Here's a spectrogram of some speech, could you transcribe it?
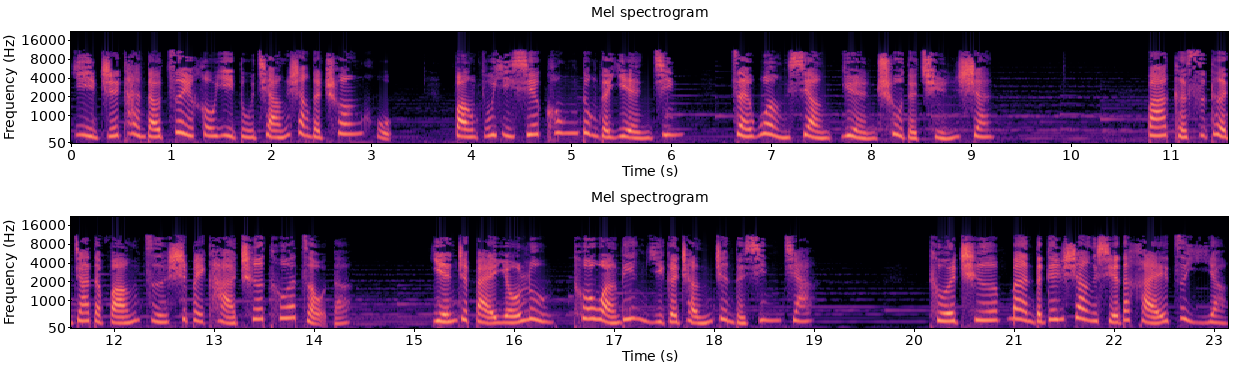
一直看到最后一堵墙上的窗户，仿佛一些空洞的眼睛，在望向远处的群山。巴克斯特家的房子是被卡车拖走的，沿着柏油路拖往另一个城镇的新家。拖车慢得跟上学的孩子一样。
